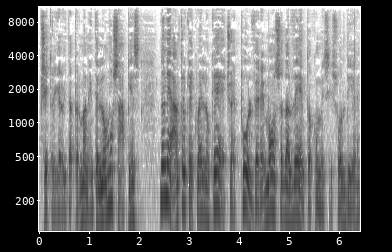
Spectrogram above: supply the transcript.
centro di gravità permanente, l'Homo sapiens non è altro che quello che è, cioè polvere mossa dal vento, come si suol dire,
